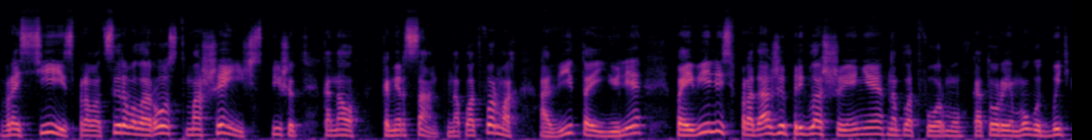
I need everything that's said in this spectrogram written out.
в России спровоцировала рост мошенничеств, пишет канал «Коммерсант». На платформах Авито и Юле появились в продаже приглашения на платформу, которые могут быть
